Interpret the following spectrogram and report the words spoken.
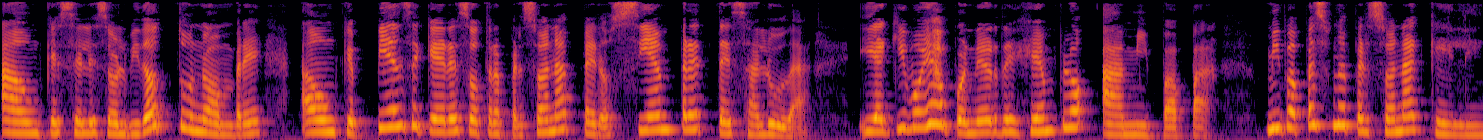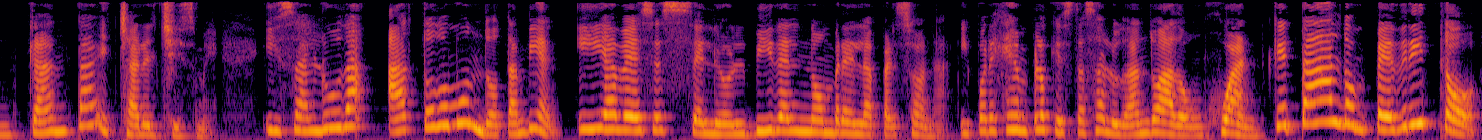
aunque se les olvidó tu nombre, aunque piense que eres otra persona, pero siempre te saluda. Y aquí voy a poner de ejemplo a mi papá. Mi papá es una persona que le encanta echar el chisme y saluda a todo mundo también. Y a veces se le olvida el nombre de la persona. Y por ejemplo, que está saludando a don Juan. ¿Qué tal, don Pedrito?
